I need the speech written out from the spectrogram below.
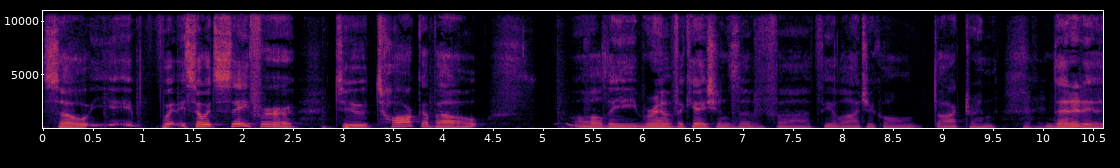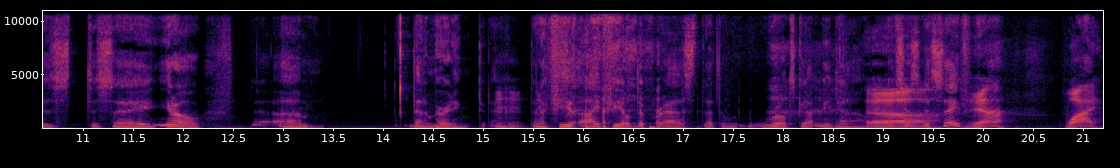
so, it- but, so it's safer to talk about all the ramifications of uh, theological doctrine than it is to say, you know, um, that I'm hurting today, that I feel I feel depressed, that the world's got me down. it's just it's safer Yeah. Why?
